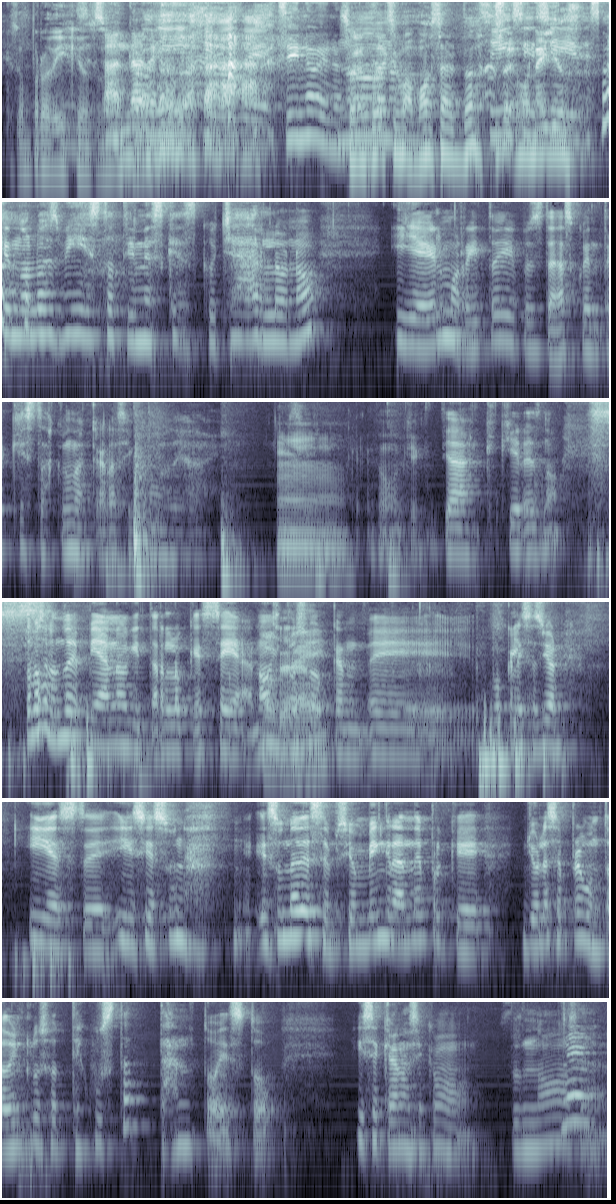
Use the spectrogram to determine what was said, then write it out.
Que son prodigios. Son ¿no? Prodigios, sí. Sí, no, y no. Son el No, próximo no. Mozart, ¿no? Sí, Según sí, ellos. es que no lo has visto, tienes que escucharlo, ¿no? Y llega el morrito y pues te das cuenta que estás con una cara así como de... "Ay, Mm. como que ya, ¿qué quieres, no? Estamos hablando de piano, guitarra, lo que sea, ¿no? Ok. Incluso can- eh, vocalización. Y este, y sí es una, es una decepción bien grande porque yo les he preguntado incluso, ¿te gusta tanto esto? Y se quedan así como, pues no, o sea,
